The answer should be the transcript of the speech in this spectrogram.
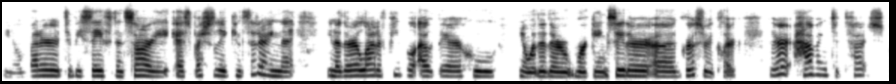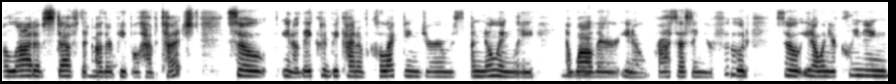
you know, better to be safe than sorry, especially considering that, you know, there are a lot of people out there who you know whether they're working say they're a grocery clerk they're having to touch a lot of stuff that mm-hmm. other people have touched so you know they could be kind of collecting germs unknowingly uh, mm-hmm. while they're you know processing your food so you know when you're cleaning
